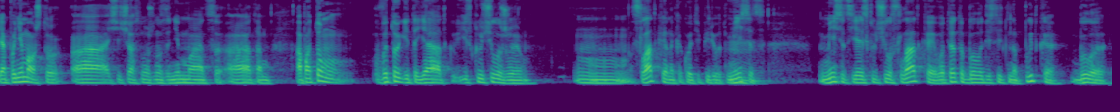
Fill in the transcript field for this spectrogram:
я понимал, что а, сейчас нужно заниматься, а там... А потом в итоге-то я исключил же м, сладкое на какой-то период, месяц. Месяц я исключил сладкое. Вот это было действительно пытка. Было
